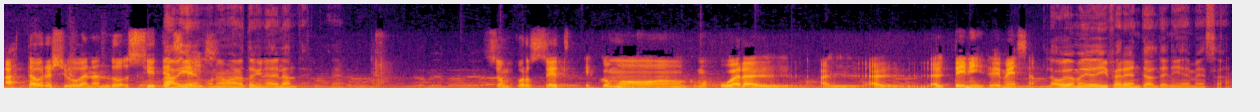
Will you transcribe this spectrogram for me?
Hasta ahora llevo ganando 7 a Ah, 6. bien, una maratón en adelante. Sí. Son por set. Es como, como jugar al, al, al, al tenis de mesa. Lo veo medio diferente al tenis de mesa.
